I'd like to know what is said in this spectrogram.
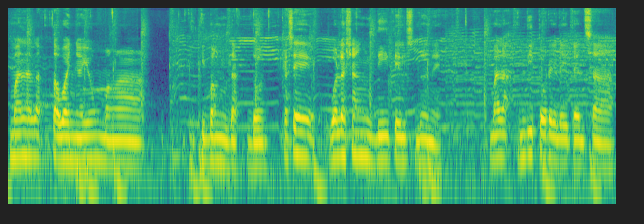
malalaktawan niya yung mga ibang dot doon. Kasi wala siyang details doon eh. Mala, hindi to related sa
